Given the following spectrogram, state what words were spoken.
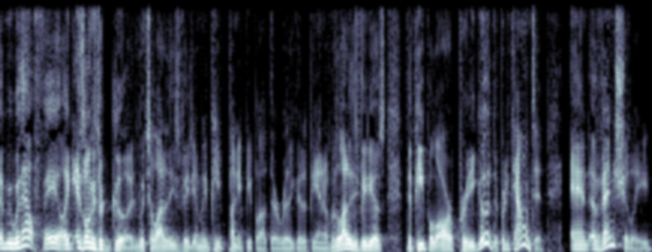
I mean, without fail, like as long as they're good, which a lot of these videos, I mean, pe- plenty of people out there are really good at piano, but a lot of these videos, the people are pretty good. They're pretty talented. And eventually,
